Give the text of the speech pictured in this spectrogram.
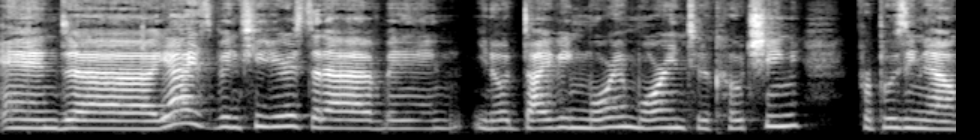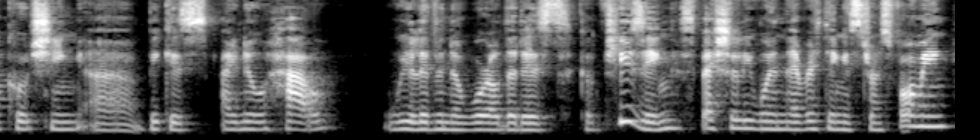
And, uh, yeah, it's been a few years that I've been, you know, diving more and more into coaching, proposing now coaching, uh, because I know how we live in a world that is confusing, especially when everything is transforming.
